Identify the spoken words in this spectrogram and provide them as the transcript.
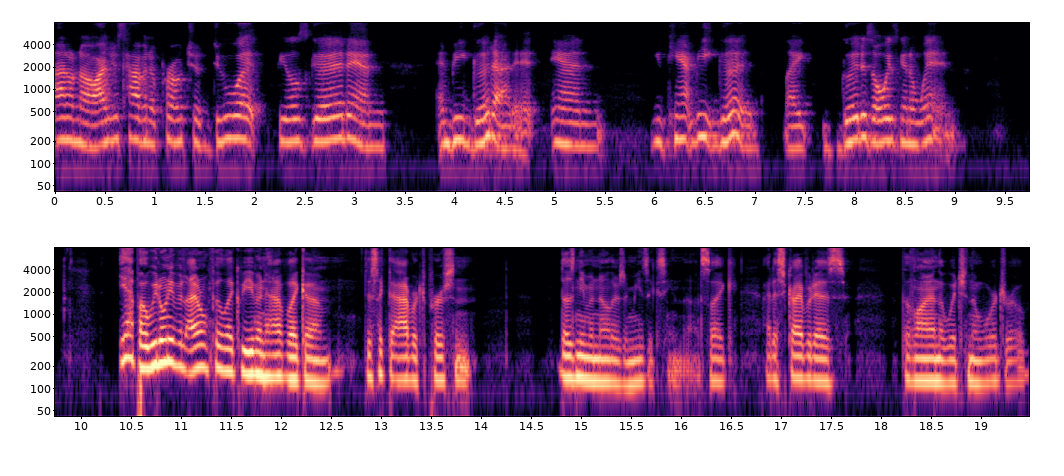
i don't know i just have an approach of do what feels good and and be good at it and you can't beat good like good is always going to win. Yeah, but we don't even I don't feel like we even have like um just like the average person doesn't even know there's a music scene though. It's like I describe it as the lion, the witch, and the wardrobe.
